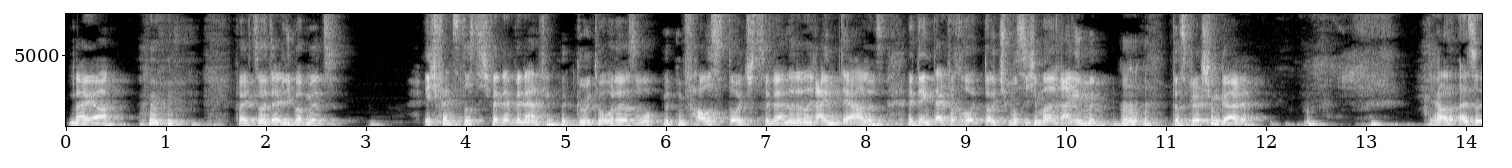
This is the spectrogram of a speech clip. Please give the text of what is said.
naja, vielleicht sollte er lieber mit, ich fänd's lustig, wenn er, wenn er anfängt mit Goethe oder so, mit einem Faust Deutsch zu lernen, dann reimt er alles. Er denkt einfach, Deutsch muss sich immer reimen. Das wäre schon geil. Ja, also,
